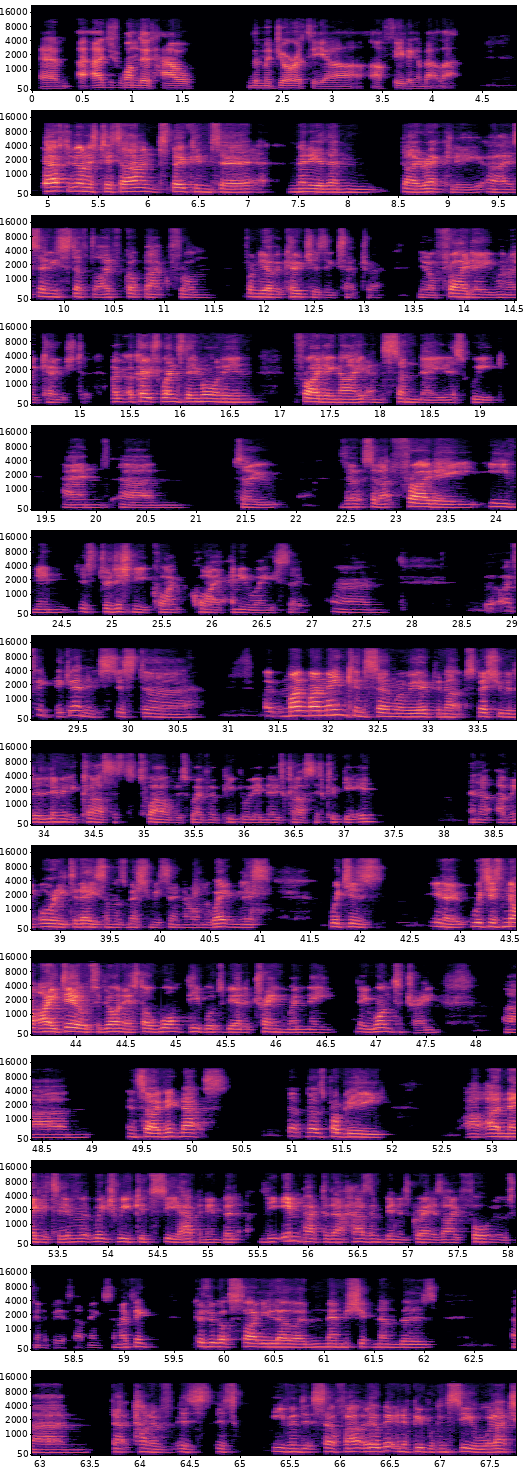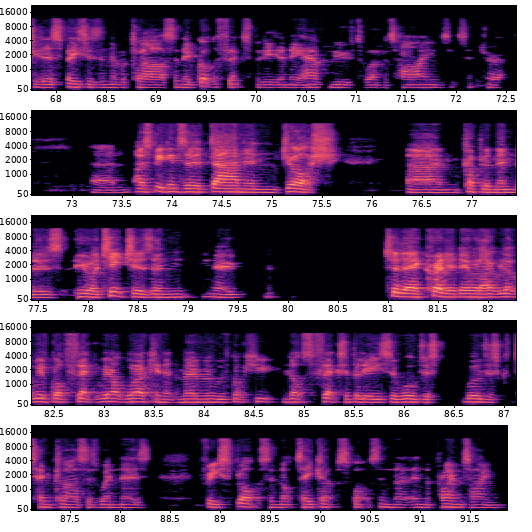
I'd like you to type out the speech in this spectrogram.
Um i, I just wondered how the majority are are feeling about that. Yeah, i have to be honest Tit, i haven't spoken to many of them directly. Uh, it's only stuff that i've got back from from the other coaches etc you know Friday when I coached. I, I coached Wednesday morning, Friday night, and Sunday this week, and um, so the, so that Friday evening is traditionally quite quiet anyway. So um, I think again, it's just uh, my my main concern when we open up, especially with the limited classes to twelve, is whether people in those classes could get in. And I, I think already today, someone's messaged me saying they're on the waiting list, which is you know, which is not ideal to be honest. I want people to be able to train when they they want to train, um, and so I think that's that, that's probably a, negative, which we could see happening. But the impact of that hasn't been as great as I thought it was going to be, if that makes. sense. And I think because we've got slightly lower membership numbers, um, that kind of is is evened itself out a little bit. And if people can see, well, actually, there's spaces in another class, and they've got the flexibility, and they have moved to other times, etc. Um, I was speaking to Dan and Josh, um, a couple of members who are teachers, and you know, to their credit, they were like, "Look, we've got flex. We're not working at the moment. We've got lots of flexibility, so we'll just we'll just attend classes when there's free spots and not take up spots in the in the prime time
